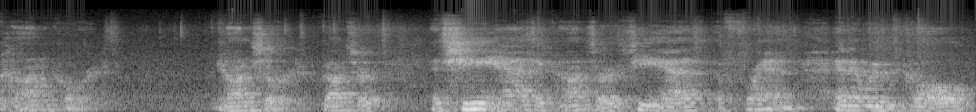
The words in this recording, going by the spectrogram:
concord, consort, consort. And she has a consort, she has a friend, and it was called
